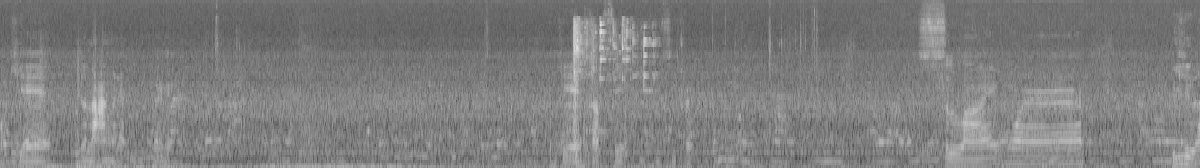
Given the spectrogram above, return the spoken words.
โอเค เดินล้างอะเนี่ยไปเลยโอเคซับเซตซีเครตสไลด์วัดวิเหลือ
